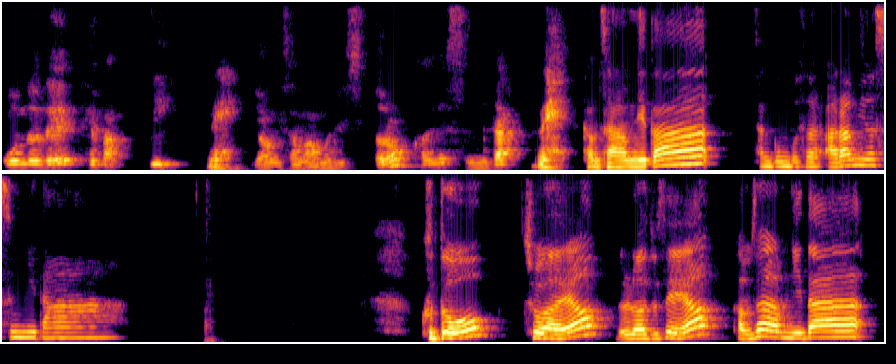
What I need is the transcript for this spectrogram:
오늘의 대박띠 네, 여기서 마무리 짓도록 하겠습니다. 네 감사합니다. 장군보살 아람이었습니다. 구독, 좋아요 눌러주세요. 감사합니다.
